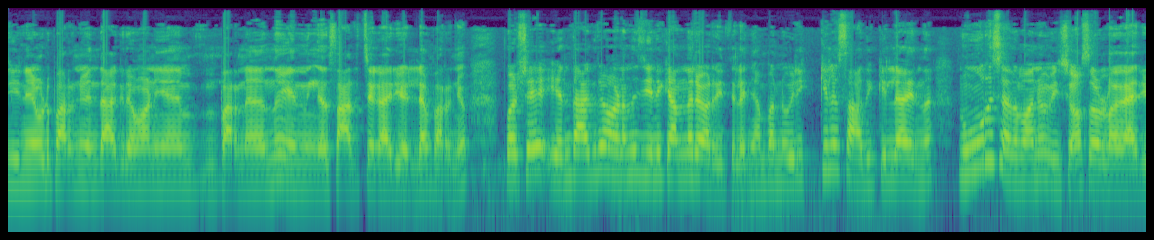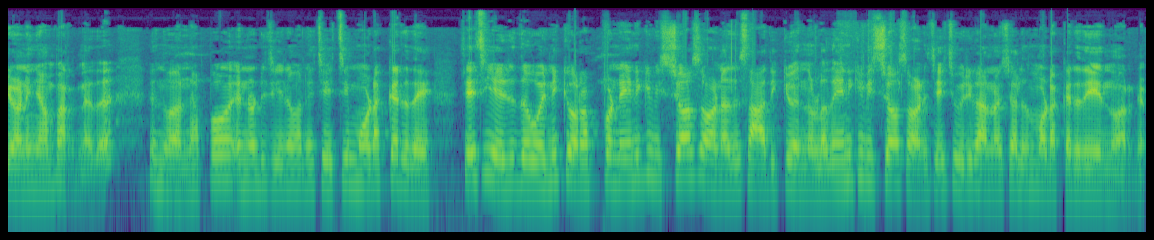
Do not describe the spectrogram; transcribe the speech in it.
ജീനയോട് പറഞ്ഞു എന്താഗ്രഹമാണ് ഞാൻ പറഞ്ഞതെന്ന് സാധിച്ച കാര്യം എല്ലാം പറഞ്ഞു. പക്ഷേ എന്താഗ്രഹമാണെന്ന് ജീനയ്ക്ക് അന്നേരം അറിയത്തില്ല. ഞാൻ പറഞ്ഞു ഒരിക്കലും സാധിക്കില്ല എന്ന് നൂറ് ശതമാനവും വിശ്വാസമുള്ള കാര്യമാണ് ഞാൻ പറഞ്ഞത് എന്ന് പറഞ്ഞു. അപ്പോൾ എന്നോട് ജീന പറഞ്ഞു ചേച്ചി മുടക്കരുതേ. ചേച്ചി എഴുതുമോ എനിക്ക് ഉറപ്പുണ്ട്. എനിക്ക് വിശ്വാസമാണ് അത് സാധിക്കും എന്നുള്ളത്. എനിക്ക് വിശ്വാസമാണ്. ചേച്ചി ഒരു കാരണവശാലും അത് മുടക്കരുതേ എന്ന് പറഞ്ഞു.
